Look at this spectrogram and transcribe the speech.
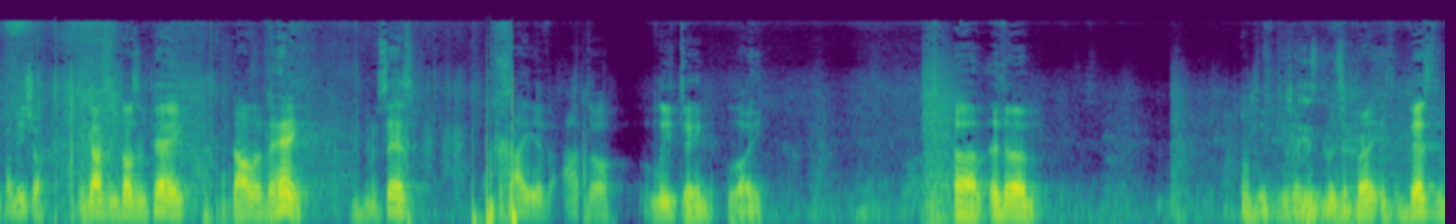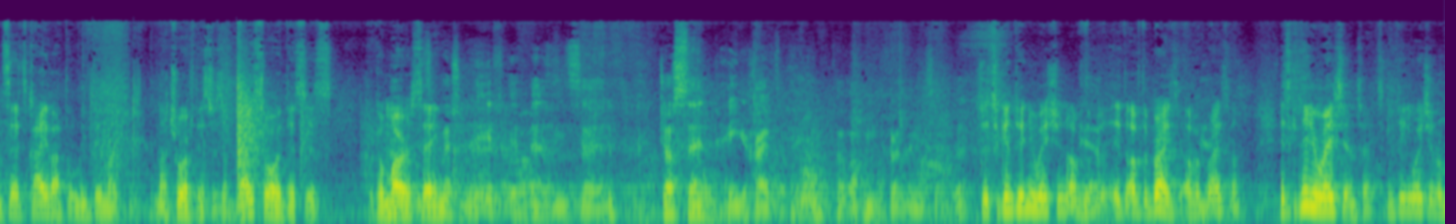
chamisha. The doesn't pay dollar of the hay. It says chayiv ato litain loy. Uh, the I don't think there's a, is a, Bezdin says chayiv atalitin. Like I'm not sure if this is a Bryce or this is the Gemara It's a saying. question. If if Bezdin said just said pay your chayiv to pay him, and then he said it. So it's a continuation of the of the Bryce of a Yeah. Bryce. It's a continuation. I'm sorry. It's a continuation of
